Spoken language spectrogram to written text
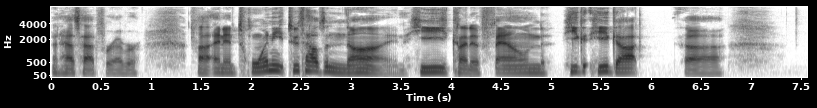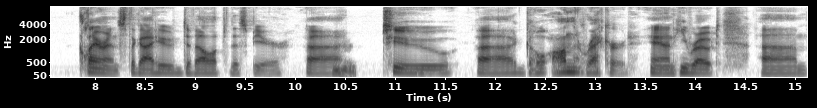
and has had forever. Uh, and in 20, 2009, he kind of found, he, he got uh, Clarence, the guy who developed this beer, uh, mm-hmm. to uh, go on the record, and he wrote, um,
